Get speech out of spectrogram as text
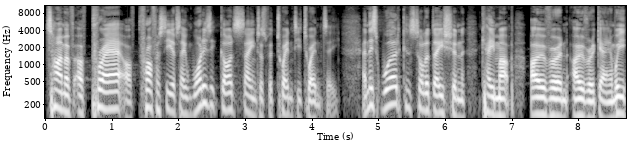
time of, of prayer, of prophecy, of saying, What is it God's saying to us for 2020? And this word consolidation came up over and over again. We,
